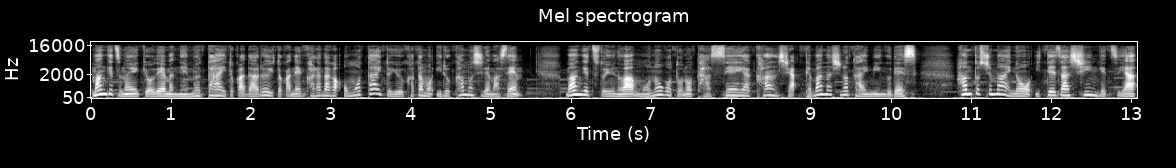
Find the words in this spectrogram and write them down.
満月の影響で、まあ、眠たいとかだるいとかね、体が重たいという方もいるかもしれません。満月というのは物事の達成や感謝、手放しのタイミングです。半年前の伊手座新月や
